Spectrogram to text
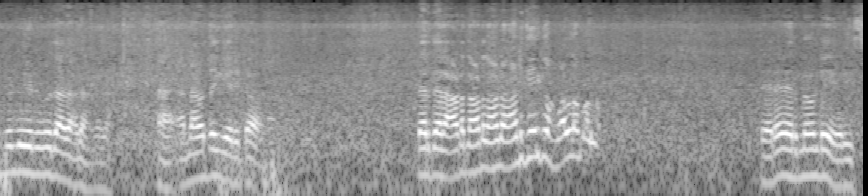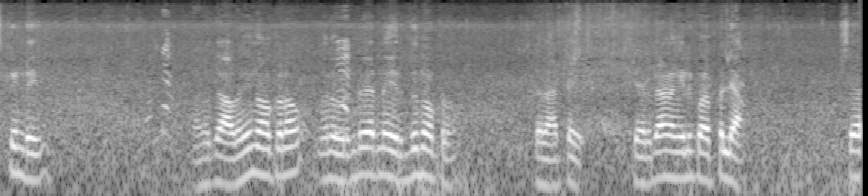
ഉരുണ്ട് വരുമ്പോൾ അതാ അതാ അതാ ആ രണ്ടാമത്തെ കയറിട്ടോ തരാം തരാം. അവിടെ അവിടെ അവിടെ അവിടെ കയറിക്കോ വള്ളം വള്ളം. തിര വരുന്നോണ്ട് റിസ്ക് ഉണ്ട്. നമുക്ക് അവനെയും നോക്കണം. ഇങ്ങനെ ഉരുണ്ട് വരുന്ന എരുത് നോക്കണം. ചെറുതാട്ടെ ചെറുതാണെങ്കിലും കുഴപ്പമില്ല. പക്ഷെ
